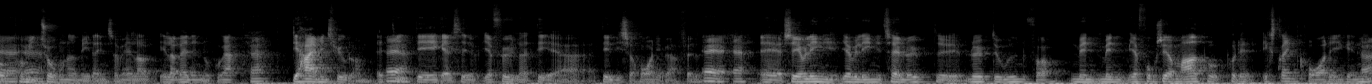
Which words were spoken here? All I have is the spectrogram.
ja, ja, på, på mine 200 meter intervaller, eller hvad det nu kunne være. Ja. Det har jeg min tvivl om, at Ja, ja. det, det er ikke altid, jeg, jeg føler, at det er, det er lige så hårdt i hvert fald. Ja, ja, ja. Øh, Så jeg vil egentlig, jeg vil egentlig tage at løbe det, løbe det udenfor. Men, men jeg fokuserer meget på, på det ekstremt korte igen. Ja.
